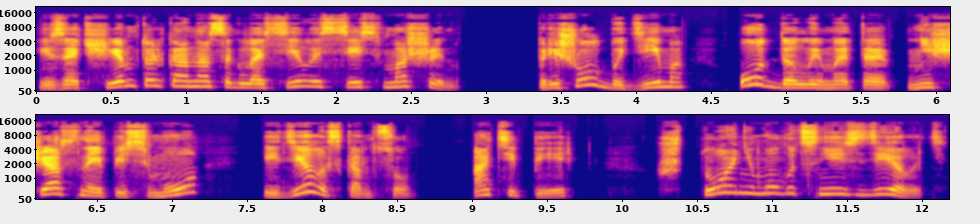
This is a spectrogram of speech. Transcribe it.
и зачем только она согласилась сесть в машину. Пришел бы Дима, отдал им это несчастное письмо, и дело с концом. А теперь что они могут с ней сделать?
